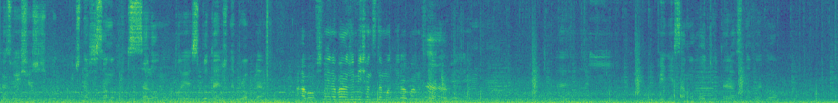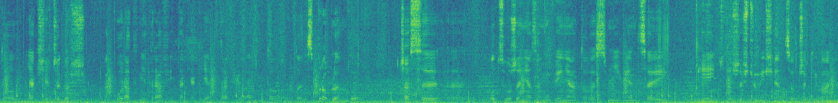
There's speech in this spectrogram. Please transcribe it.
Okazuje się, że żeby kupić nowy samochód z salonu to jest potężny problem. Aha, bo wspominał Pan, że miesiąc temu odbierał Pan w Krakowie, nie? E, I kupienie samochodu teraz nowego, to jak się czegoś akurat nie trafi tak jak ja trafiłem, to, to jest problem, bo czasy e, od złożenia zamówienia to jest mniej więcej 5 do 6 miesięcy oczekiwania.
